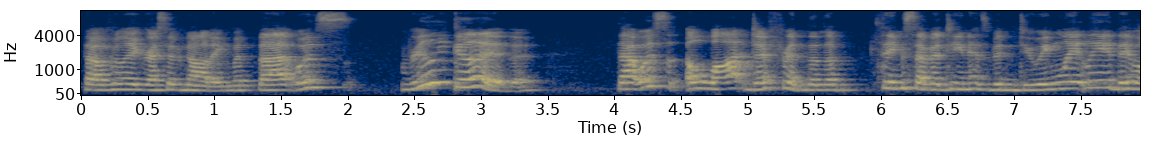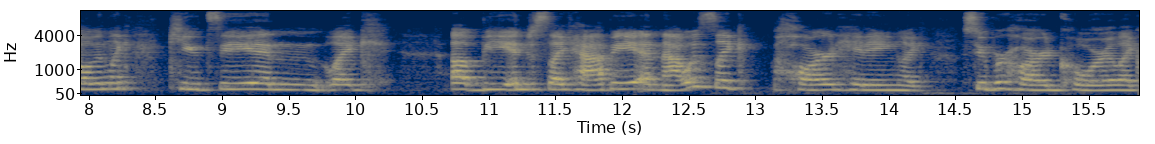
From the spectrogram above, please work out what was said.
That was really aggressive nodding, but that was really good. That was a lot different than the thing 17 has been doing lately. They've all been like cutesy and like upbeat and just like happy and that was like hard hitting like super hardcore, like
